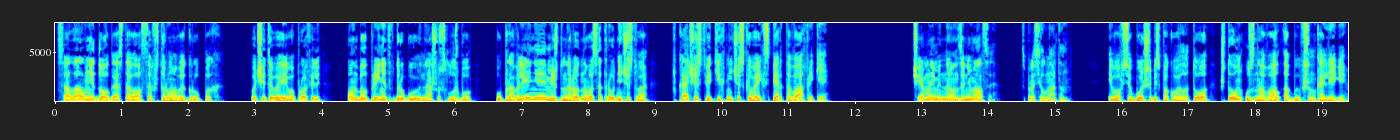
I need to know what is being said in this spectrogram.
Салал недолго оставался в штурмовых группах. Учитывая его профиль, он был принят в другую нашу службу – Управление международного сотрудничества в качестве технического эксперта в Африке. «Чем именно он занимался?» – спросил Натан. Его все больше беспокоило то, что он узнавал о бывшем коллеге.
